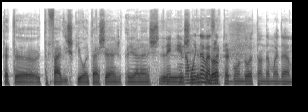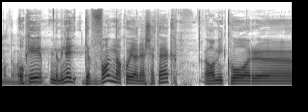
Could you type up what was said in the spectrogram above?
tehát itt a fázis kioltás jelen- jelenséget. Én amúgy nem ezekre gondoltam, de majd elmondom. Oké, okay, na mindegy, de vannak olyan esetek, amikor, ö,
